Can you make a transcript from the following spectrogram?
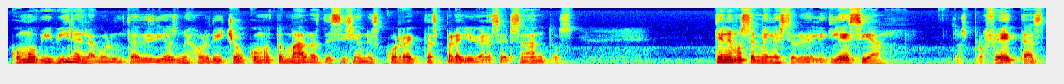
cómo vivir en la voluntad de Dios, mejor dicho, o cómo tomar las decisiones correctas para llegar a ser santos. Tenemos también la historia de la iglesia, los profetas,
